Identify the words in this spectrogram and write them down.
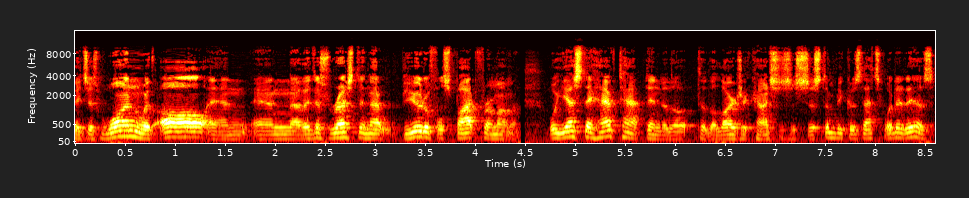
They just one with all, and, and uh, they just rest in that beautiful spot for a moment. Well, yes, they have tapped into the, to the larger consciousness system because that's what it is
